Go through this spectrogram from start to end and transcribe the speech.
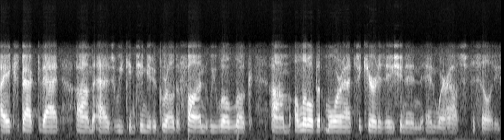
I expect that um, as we continue to grow the fund, we will look um, a little bit more at securitization and, and warehouse facilities.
